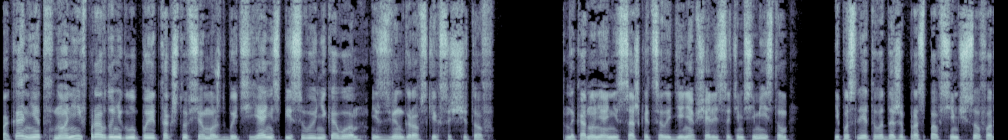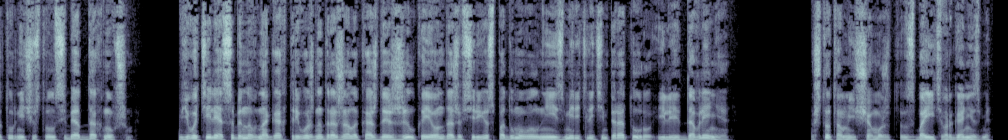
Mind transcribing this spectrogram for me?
Пока нет, но они и вправду не глупые, так что все может быть. Я не списываю никого из венгровских со счетов. Накануне они с Сашкой целый день общались с этим семейством, и после этого, даже проспав семь часов, Артур не чувствовал себя отдохнувшим. В его теле, особенно в ногах, тревожно дрожала каждая жилка, и он даже всерьез подумывал, не измерить ли температуру или давление. Что там еще может сбоить в организме?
